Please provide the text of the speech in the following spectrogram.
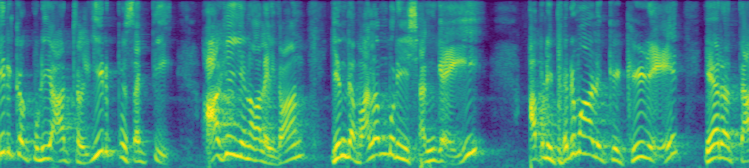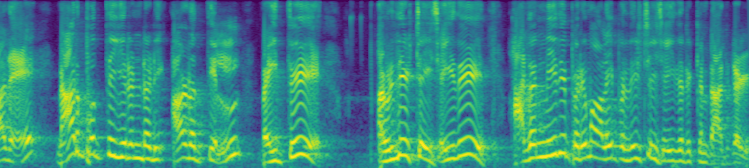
ஈர்க்கக்கூடிய ஆற்றல் ஈர்ப்பு சக்தி ஆகியனாலே தான் இந்த வலம்புரி சங்கை அப்படி பெருமாளுக்கு கீழே ஏறத்தாழ நாற்பத்தி இரண்டு அடி ஆழத்தில் வைத்து பிரதிஷ்டை செய்து அதன் மீது பெருமாளை பிரதிஷ்டை செய்திருக்கின்றார்கள்.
